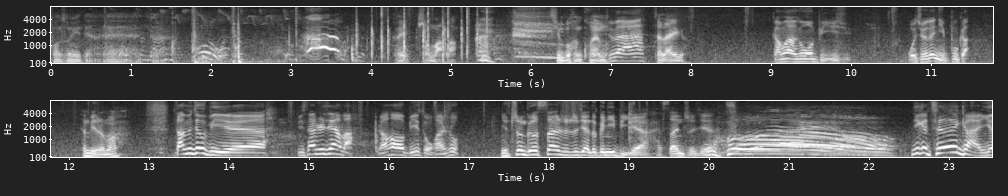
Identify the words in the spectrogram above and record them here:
放松一点，哎，对，可以上马了，进步很快嘛。学美，再来一个，敢不敢跟我比一局？我觉得你不敢，想比什么？咱们就比比三支箭吧，然后比总环数。你郑哥三十支箭都跟你比，还三支箭？哎呦，你可真敢硬！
